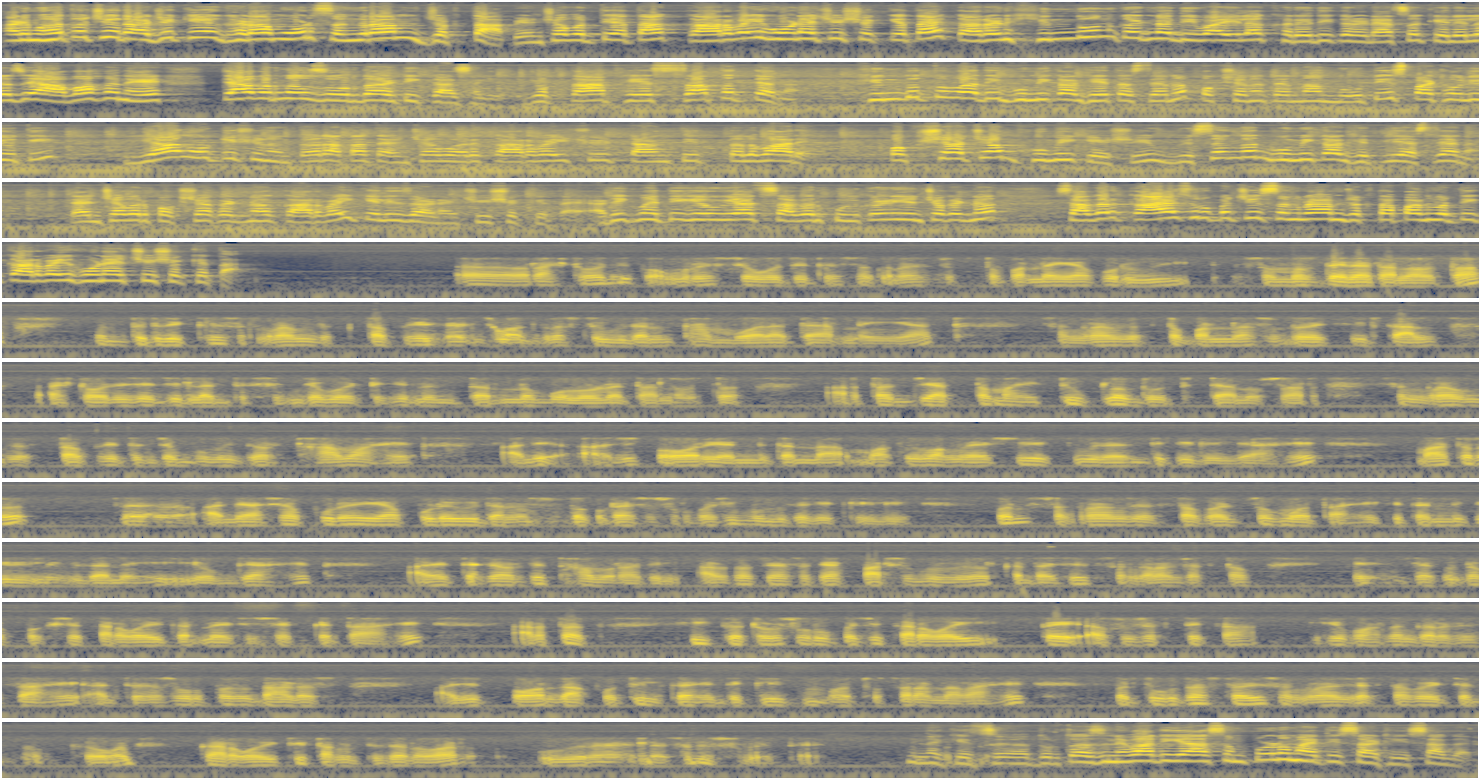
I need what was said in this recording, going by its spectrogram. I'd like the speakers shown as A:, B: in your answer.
A: आणि महत्वाची राजकीय घडामोड संग्राम जगताप यांच्यावरती आता कारवाई होण्याची शक्यता आहे कारण हिंदूंकडनं दिवाळीला खरेदी करण्याचं केलेलं जे आवाहन आहे त्यावरनं जोरदार टीका झाली. जगताप हे सातत्यानं हिंदुत्ववादी भूमिका घेत असल्यानं पक्षानं त्यांना नोटीस पाठवली होती. या नोटीशीनंतर आता त्यांच्यावर कारवाईची टांगती तलवार आहे. पक्षाच्या भूमिकेशी विसंगत भूमिका घेतली असल्यानं त्यांच्यावर पक्षाकडनं कारवाई केली जाण्याची शक्यता आहे. अधिक माहिती घेऊयात सागर कुलकर्णी यांच्याकडनं. सागर काय स्वरूपाची संग्राम जगतापांवरती कारवाई होण्याची शक्यता?
B: राष्ट्रवादी काँग्रेसच्या वतीने संग्राम जगतापांना यापूर्वी समज देण्यात आला होता. पण तरी देखील संग्राम जगताप हे त्यांचे वादग्रस्त विधान थांबवायला तयार नाही आहेत. संग्राम जगतापांना सुद्धा देखील काल राष्ट्रवादीच्या जिल्हाध्यक्षांच्या बैठकीनंतर न बोलवण्यात आलं होतं. अर्थात जी आत्ता माहिती उपलब्ध होती त्यानुसार संग्राम जगताप हे त्यांच्या भूमिकेवर ठाम आहेत. आणि अजित पवार यांनी त्यांना माफी मागण्याची एक विनंती केलेली आहे. मात्र आणि अशा पुढे या पुढे विधानातसुद्धा कुठे अशा स्वरूपाची भूमिका घेतलेली पण संक्रांत जगतापांचं मत आहे की त्यांनी केलेली विधानं ही योग्य आहेत आणि त्याच्यावरती ठाम राहतील. अर्थात या सगळ्या पार्श्वभूमीवर कदाचित संग्राम जगताप यांच्याकडनं पक्ष कारवाई करण्याची शक्यता आहे. अर्थात ही कठोर स्वरूपाची कारवाई काही असू शकते का? हे पाहणं गरजेचं आहे. आणि त्याच्या स्वरूपाचं धाडस अजित पवार दाखवतील का हे देखील महत्वाचं राहणार आहे. पण तुर्तास्थळी संग्राम जगताप यांच्या कारवाईची टांगती तलवार उभी राहिल्याचं दिसून येत आहे
A: नक्कीच दुर्ताज धन्यवाद या संपूर्ण माहितीसाठी. सागर.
